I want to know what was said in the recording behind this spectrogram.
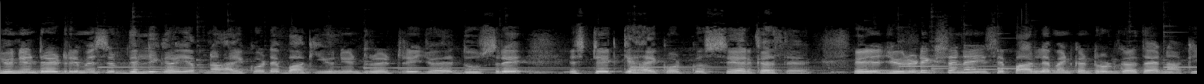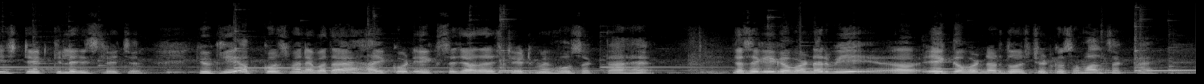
यूनियन टेरेटरी में सिर्फ़ दिल्ली का ही अपना हाई कोर्ट है, बाकी यूनियन टेरेटरी जो है दूसरे स्टेट के हाई कोर्ट को शेयर करते हैं। ये जो ज्यूरिडिक्शन है, इसे पार्लियामेंट कंट्रोल करता है, ना कि स्टेट की लेजिस्लेचर क्योंकि अफकोर्स मैंने बताया, हाई कोर्ट एक से ज़्यादा स्टेट में हो सकता है। जैसे कि गवर्नर भी एक गवर्नर दो स्टेट को संभाल सकता है।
